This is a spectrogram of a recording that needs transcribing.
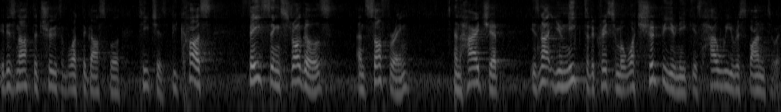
It is not the truth of what the gospel teaches. Because facing struggles and suffering and hardship is not unique to the Christian, but what should be unique is how we respond to it.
